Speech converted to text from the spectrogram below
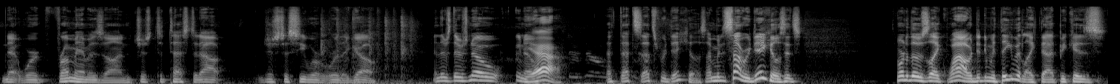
network from Amazon, just to test it out, just to see where, where they go. And there's there's no you know Yeah. that, that's that's ridiculous. I mean, it's not ridiculous. It's it's one of those like, wow, I didn't even think of it like that because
